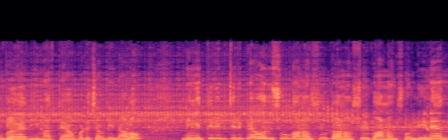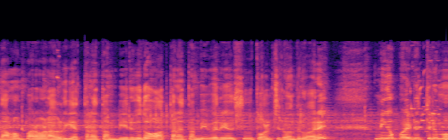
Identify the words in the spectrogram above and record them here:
உங்களுக்கு அதிகமாக தேவைப்படுச்சு அப்படின்னாலும் நீங்கள் திருப்பி திருப்பி அவர் ஷூ காணும் ஷூ காணும் ஷூ காணும் சொல்லினே இருந்தாலும் பரவாயில்ல. அவருக்கு எத்தனை தம்பி இருக்குதோ அத்தனை தம்பி வரையும் ஷூ தொலைச்சிட்டு வந்துடுவார் நீங்கள் போயிட்டு திரும்ப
